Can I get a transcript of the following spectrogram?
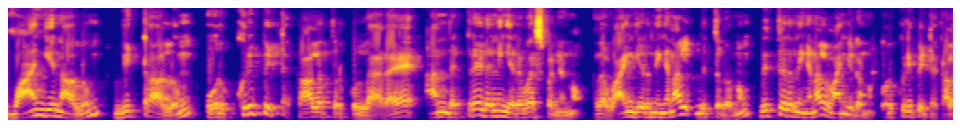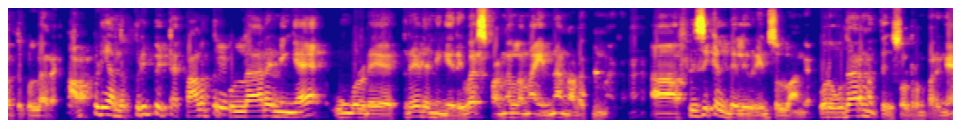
வாங்கினாலும் விற்றாலும் ஒரு குறிப்பிட்ட காலத்திற்குள்ளார அந்த ட்ரேடை நீங்க ரிவர்ஸ் பண்ணிடணும் அதை வாங்கியிருந்தீங்கனால் வித்துடணும் வித்திருந்தீங்கனால் வாங்கிடணும். ஒரு குறிப்பிட்ட காலத்துக்குள்ளார. அப்படி அந்த குறிப்பிட்ட காலத்துக்குள்ளார நீங்க உங்களுடைய ட்ரேடை நீங்க ரிவர்ஸ் பண்ணலைன்னா என்ன நடக்கும்னாக்கா பிசிக்கல் டெலிவரின்னு சொல்லுவாங்க. ஒரு உதாரணத்துக்கு சொல்றேன் பாருங்க.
